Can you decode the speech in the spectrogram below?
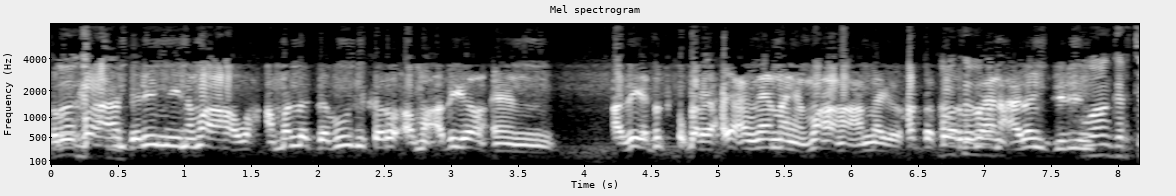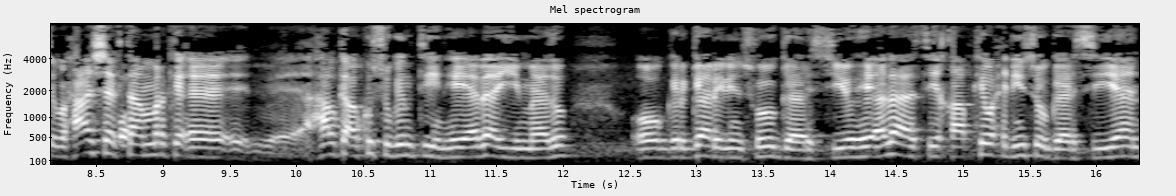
daruufaha aan dareemayna ma aha wax ama la dabooli karo ama adiga adiga dadku dhaleecay aan leenahay ma aha anaga hadda ka horba maan cadan jirin. Waan gartay. Waxaa sheegtaa marka halka aad ku sugantihiin hay'adaha yimaado oo gargaar idin soo gaarsiiyo hay'adahaasi qaabkee wax idiin soo gaarsiiyaan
